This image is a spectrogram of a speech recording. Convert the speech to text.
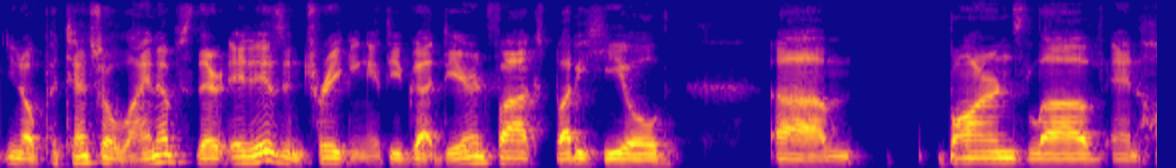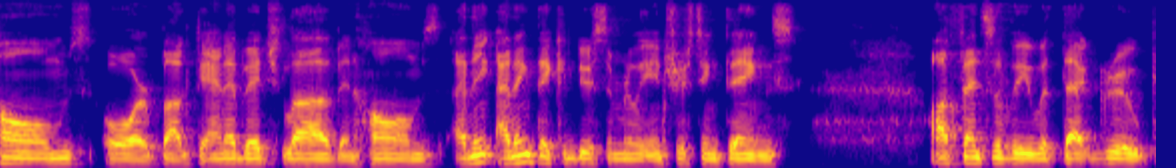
you know, potential lineups, there it is intriguing. If you've got De'Aaron Fox, Buddy Hield, um, Barnes, Love, and Holmes, or Bogdanovic, Love, and Holmes, I think I think they can do some really interesting things offensively with that group.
